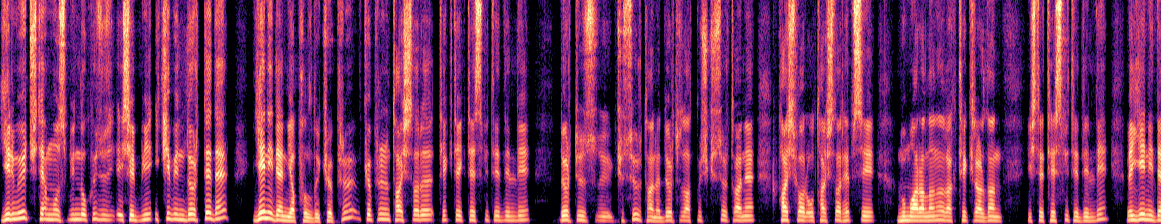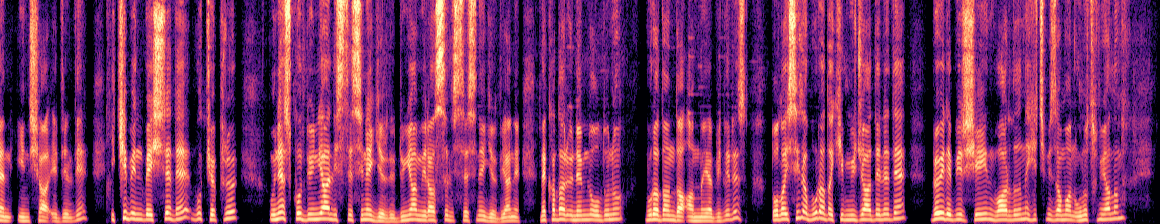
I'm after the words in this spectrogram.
23 Temmuz 1900 şey 2004'te de yeniden yapıldı köprü. Köprünün taşları tek tek tespit edildi. 400 küsür tane 460 küsür tane taş var. O taşlar hepsi numaralanarak tekrardan işte tespit edildi ve yeniden inşa edildi. 2005'te de bu köprü UNESCO Dünya Listesi'ne girdi. Dünya Mirası listesine girdi. Yani ne kadar önemli olduğunu buradan da anlayabiliriz. Dolayısıyla buradaki mücadelede böyle bir şeyin varlığını hiçbir zaman unutmayalım.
